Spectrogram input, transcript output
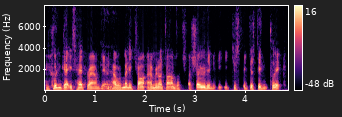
He couldn't get his head around it, yeah. and however many how many times I showed him, it, it just it just didn't click.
